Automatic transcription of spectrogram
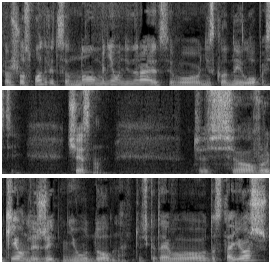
хорошо смотрится, но мне он не нравится его нескладные лопасти, честно. То есть э, в руке он лежит неудобно. То есть когда его достаешь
